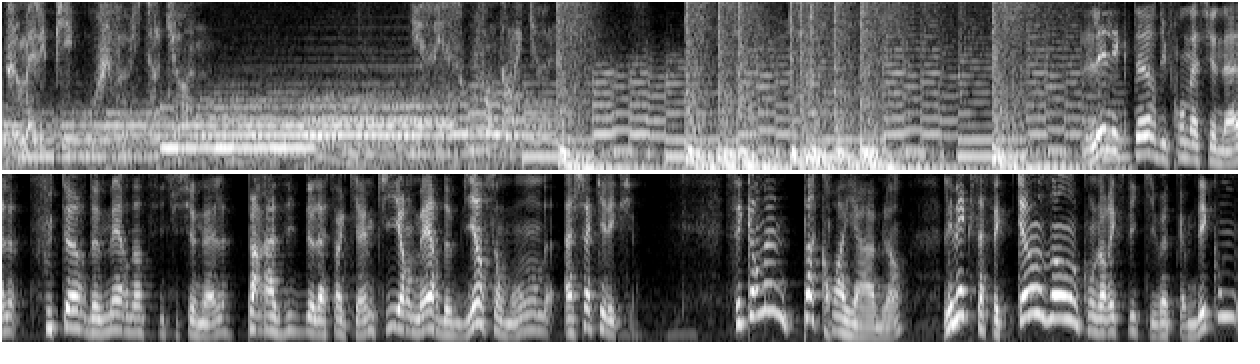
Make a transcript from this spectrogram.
Je mets les pieds où je veux, Little John. Et c'est souvent dans la gueule. L'électeur du Front National, fouteur de merde institutionnelle, parasite de la cinquième, qui emmerde bien son monde à chaque élection. C'est quand même pas croyable, hein. Les mecs, ça fait 15 ans qu'on leur explique qu'ils votent comme des cons,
